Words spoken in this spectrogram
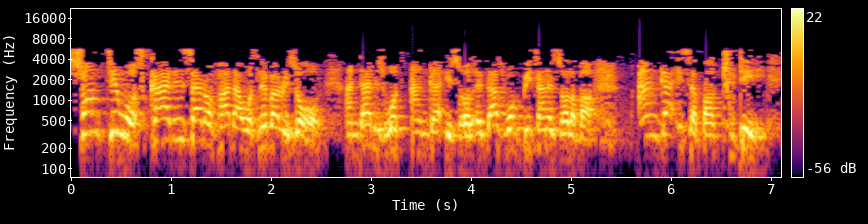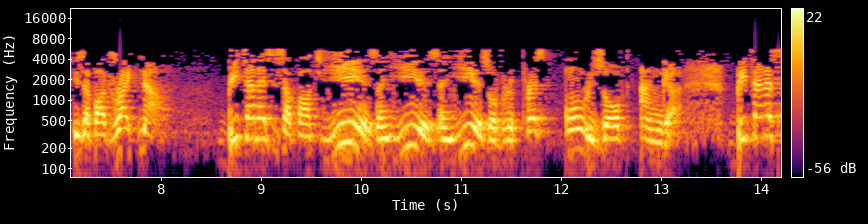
Something was carried inside of her that was never resolved. And that is what anger is all that's what bitterness is all about. Anger is about today, it's about right now. Bitterness is about years and years and years of repressed, unresolved anger. Bitterness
